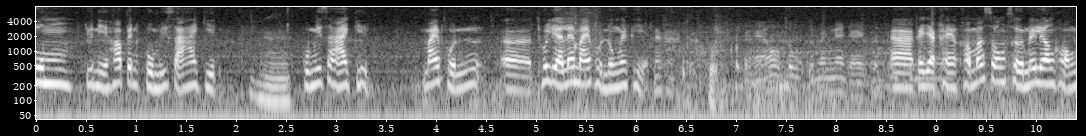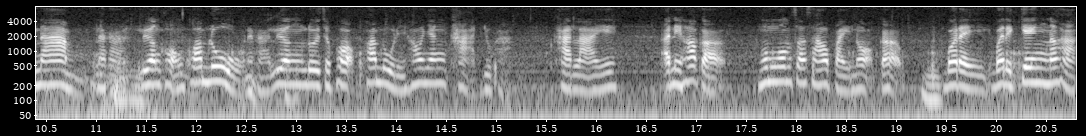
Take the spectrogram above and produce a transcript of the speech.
กลุ่มอยู่นี่เขาเป็นกลุ่มวิสาหกิจเออกลุ่มวิสาหกิจ ไม้ผลเอ่อทุเรียนและไม้ผลดงไม้เพจนะคะอ่าก็อยากให้เขามาส่งเสริมในเรื่องของน้ำนะคะ เรื่องของความรู้นะคะ เรื่องโดยเฉพาะความรู้นี่เฮายังขาดอยู่ค่ะ ขาดหลาย อันนี้เฮาก็งมๆเศร้าๆไปเนาะก็บ่ได้บ่ได้เก่งเนาะค่ะ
